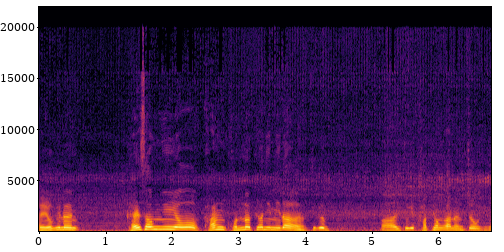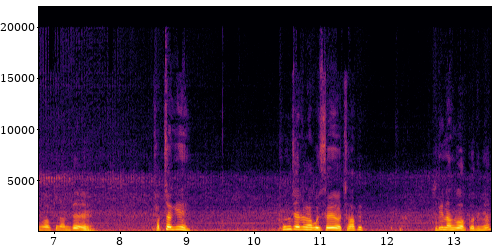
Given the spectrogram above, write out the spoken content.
네, 여기는 배성리역 강 건너편입니다. 지금 아 이쪽이 가평 가는 쪽인 것 같긴 한데 갑자기 통제를 하고 있어요. 저 앞에 불이 난 것 같거든요.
